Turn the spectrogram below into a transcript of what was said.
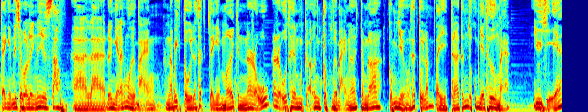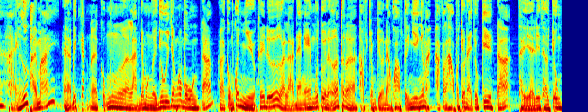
Trải nghiệm đi chơi bowling nó như sau. À, là đơn giản là có một người bạn nó biết tôi là thích trải nghiệm mới cho nên nó rủ. Nó rủ thêm cỡ chục người bạn nữa trong đó cũng nhiều người thích tôi lắm tại vì thật ra tính tôi cũng dễ thương mà vui vẻ hài hước thoải mái. À, biết cách à, cũng à, làm cho mọi người vui chứ không có buồn. Đó và cũng có nhiều cái đứa gọi là đàn em của tôi nữa tức là học trong trường nào khoa học tự nhiên á mà hoặc là học ở chỗ này chỗ kia. Đó thì à, đi theo chung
